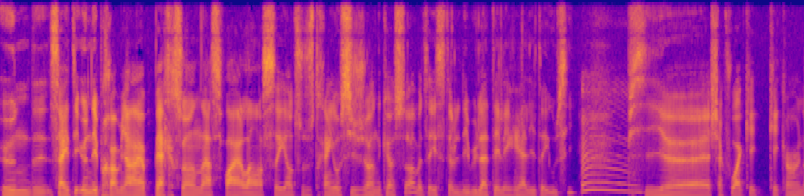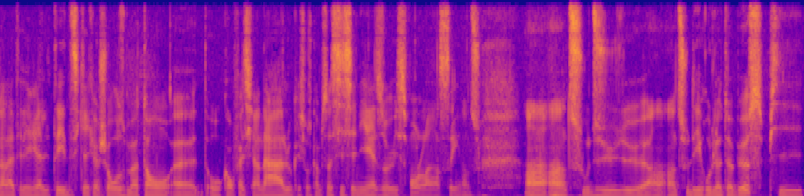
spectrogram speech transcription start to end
Une des- ça a été une des premières personnes à se faire lancer en dessous du train aussi jeune que ça. Mais tu sais, c'était le début de la télé-réalité aussi. Hmm. Puis euh, chaque fois que quelqu'un dans la télé-réalité dit quelque chose, mettons, euh, au confessionnal ou quelque chose comme ça, si c'est niaiseux, ils se font lancer en dessous, en, en dessous, du, du- en, en dessous des roues de l'autobus. Puis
